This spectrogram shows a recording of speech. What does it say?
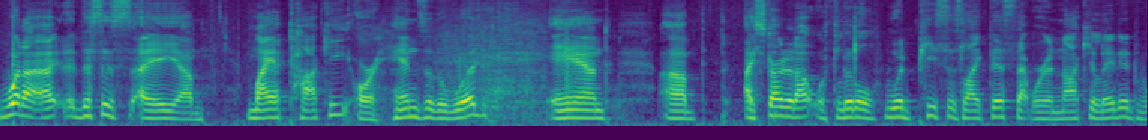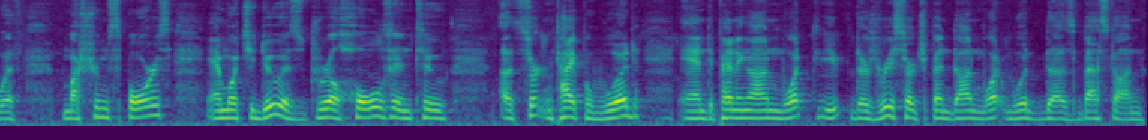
what I, this is a um, maitake or hens of the wood, and um, I started out with little wood pieces like this that were inoculated with mushroom spores. And what you do is drill holes into a certain type of wood, and depending on what you, there's research been done, what wood does best on,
